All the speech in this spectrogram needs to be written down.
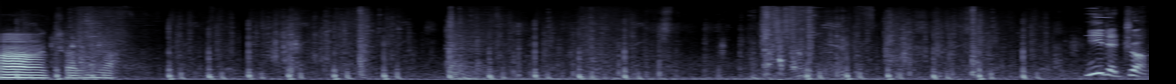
हाँ चलो Need a drop.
